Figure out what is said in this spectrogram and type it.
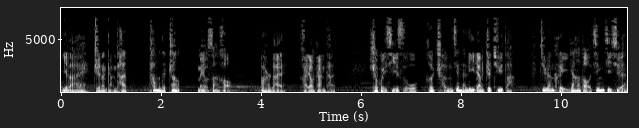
一来只能感叹他们的账没有算好，二来还要感叹社会习俗和成见的力量之巨大，居然可以压倒经济学。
